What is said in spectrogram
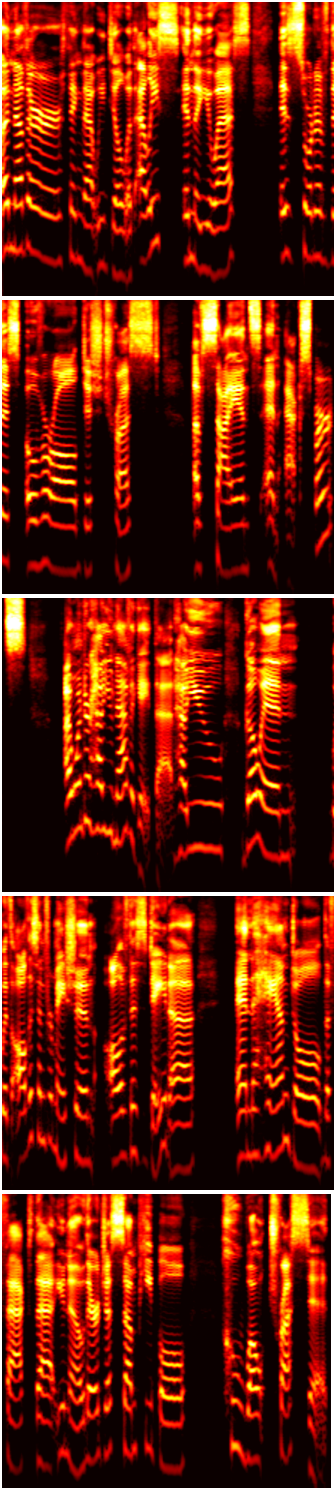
another thing that we deal with, at least in the US, is sort of this overall distrust of science and experts. I wonder how you navigate that, how you go in with all this information, all of this data, and handle the fact that, you know, there are just some people who won't trust it,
